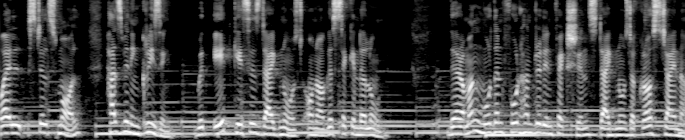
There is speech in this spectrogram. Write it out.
while still small, has been increasing, with 8 cases diagnosed on August 2nd alone. They are among more than 400 infections diagnosed across China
